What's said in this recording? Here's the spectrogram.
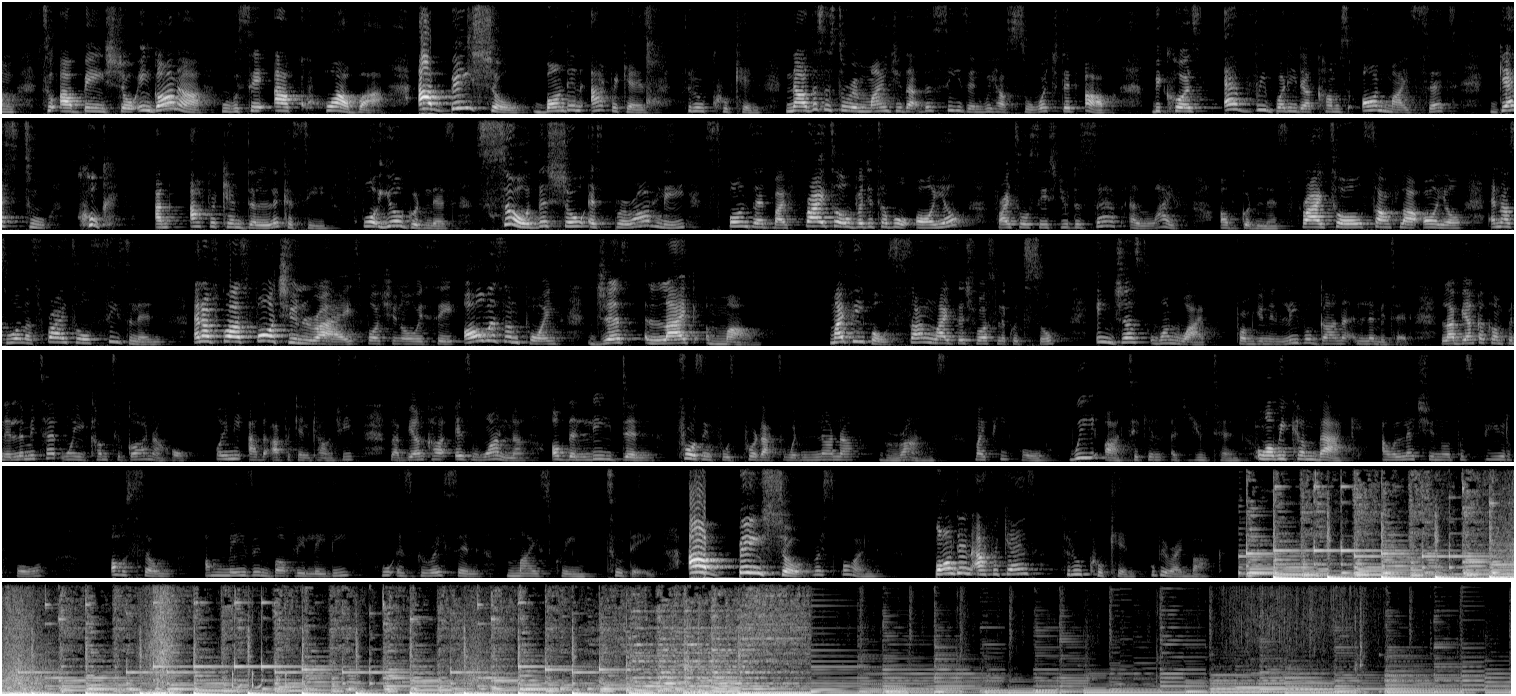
welcome to Show. In Ghana, we will say Akwaba. Show, bonding Africans through cooking. Now, this is to remind you that this season we have switched it up because everybody that comes on my set gets to cook an African delicacy for your goodness. So this show is proudly sponsored by Frytol Vegetable Oil. Frytol says you deserve a life of goodness. Frytol sunflower oil and as well as Frytol seasoning. And of course, Fortune Rice. Fortune always say, always on point, just like mom. My people, Sunlight Dishwash Liquid Soap in just one wipe from Unilever Ghana Limited. La Bianca Company Limited, when you come to Ghana or any other African countries, La Bianca is one of the leading frozen foods products with Nana brands. My people, we are taking a U-turn. When we come back, I will let you know this beautiful, awesome, amazing, bubbly lady who is gracing my screen today. A Bean Show. Respond. Bonding Africans through cooking. We'll be right back.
